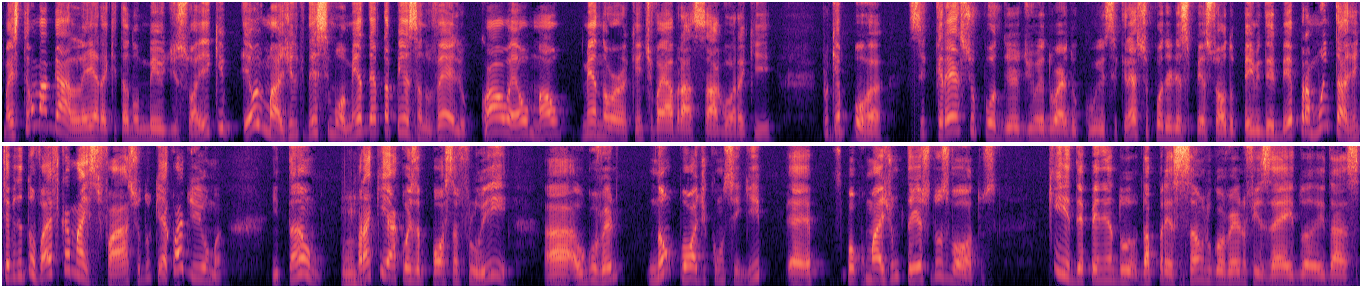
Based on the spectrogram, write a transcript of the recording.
Mas tem uma galera que tá no meio disso aí que eu imagino que nesse momento deve estar tá pensando, velho, qual é o mal menor que a gente vai abraçar agora aqui? Porque, porra, se cresce o poder de um Eduardo Cunha, se cresce o poder desse pessoal do PMDB, para muita gente a vida não vai ficar mais fácil do que é com a Dilma. Então, uhum. para que a coisa possa fluir, o governo não pode conseguir é, pouco mais de um terço dos votos. Que, dependendo da pressão que o governo fizer e, do, e das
